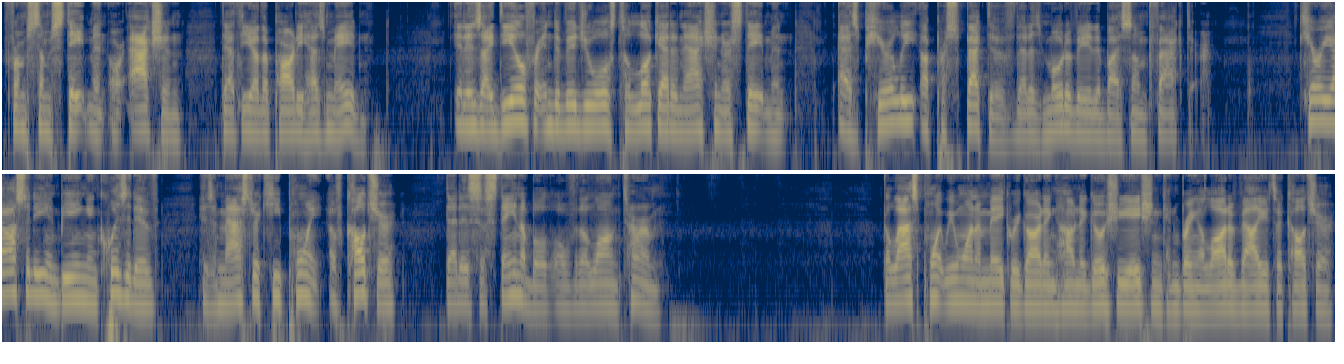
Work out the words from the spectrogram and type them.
from some statement or action that the other party has made. It is ideal for individuals to look at an action or statement as purely a perspective that is motivated by some factor. Curiosity and being inquisitive is a master key point of culture that is sustainable over the long term. The last point we want to make regarding how negotiation can bring a lot of value to culture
